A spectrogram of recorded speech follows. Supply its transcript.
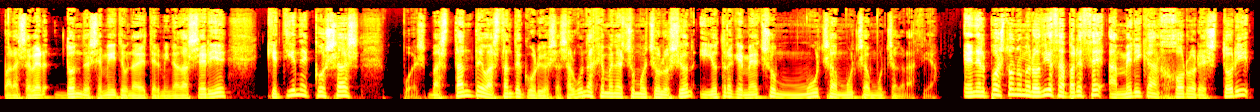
para saber dónde se emite una determinada serie, que tiene cosas pues bastante, bastante curiosas. Algunas que me han hecho mucha ilusión y otra que me ha hecho mucha, mucha, mucha gracia. En el puesto número 10 aparece American Horror Story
